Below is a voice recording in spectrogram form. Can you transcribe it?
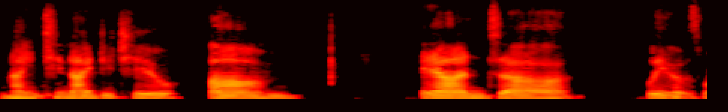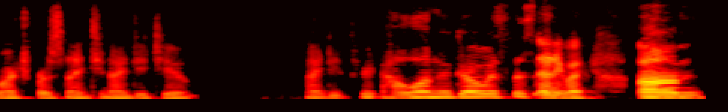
1992 um, and uh, I believe it was March 1st, 1992. 93, how long ago is this? Anyway, um,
